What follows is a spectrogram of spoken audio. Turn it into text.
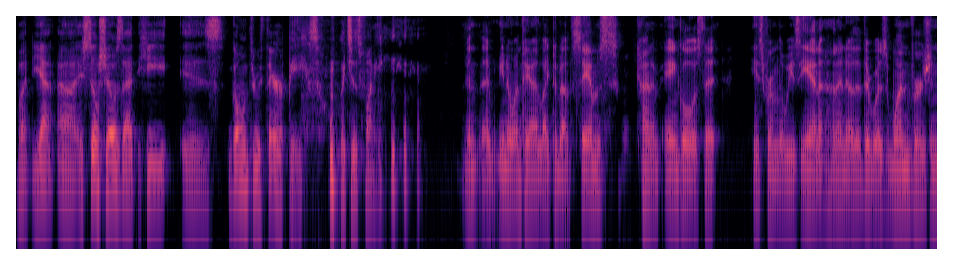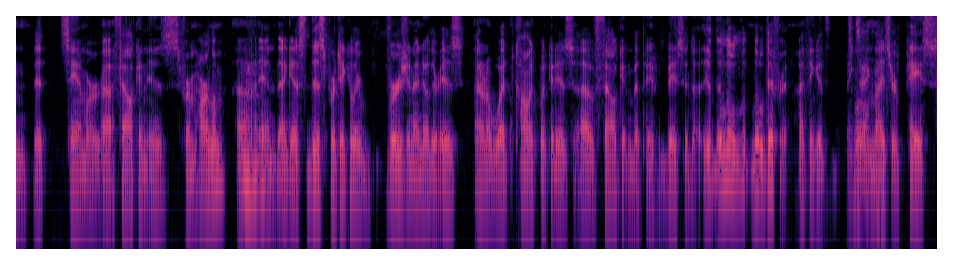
But yeah, uh, it still shows that he is going through therapy, so, which is funny. and you know, one thing I liked about Sam's kind of angle is that he's from Louisiana, and I know that there was one version that Sam or uh, Falcon is from Harlem. Uh, mm-hmm. And I guess this particular version, I know there is, I don't know what comic book it is of Falcon, but they based it a, a little little different. I think it's, it's exactly. a little nicer pace.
